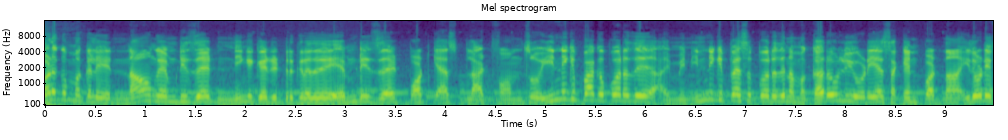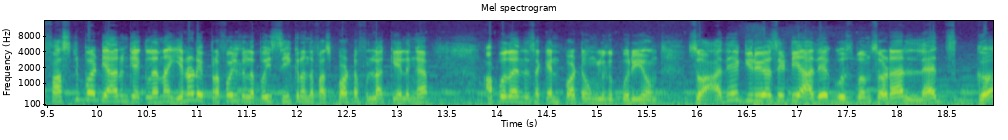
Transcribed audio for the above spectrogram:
வணக்கம் மக்களே நான் உங்கள் எம்டிசெட் நீங்கள் கேட்டுட்டு இருக்கிறது எம்டிசெட் பாட்காஸ்ட் பிளாட்ஃபார்ம் ஸோ இன்றைக்கி பார்க்க போகிறது ஐ மீன் இன்றைக்கி பேச போகிறது நம்ம கரோலியோடைய செகண்ட் பார்ட் தான். இதோடைய ஃபர்ஸ்ட் பார்ட் யாரும் கேட்கலன்னா என்னுடைய ப்ரொஃபைல்களில் போய் சீக்கிரம் அந்த ஃபஸ்ட் பார்ட்டை ஃபுல்லாக கேளுங்க. அப்போ தான் இந்த செகண்ட் பார்ட்டு உங்களுக்கு புரியும். ஸோ அதே கியூரியாசிட்டி அதே குஸ்பம்ஸோட லெட்ஸ் கோ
